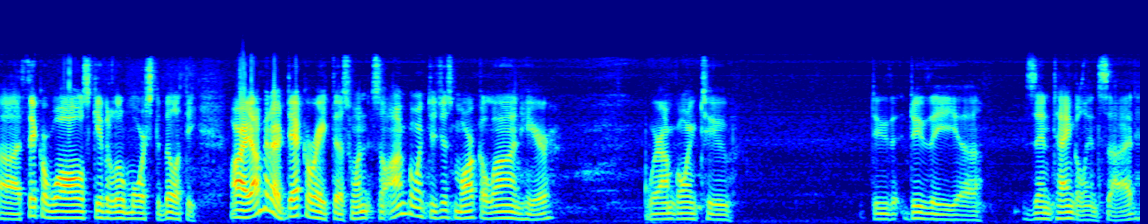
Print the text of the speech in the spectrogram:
Uh, thicker walls give it a little more stability. All right, I'm going to decorate this one, so I'm going to just mark a line here where I'm going to do the, do the uh, Zentangle inside.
